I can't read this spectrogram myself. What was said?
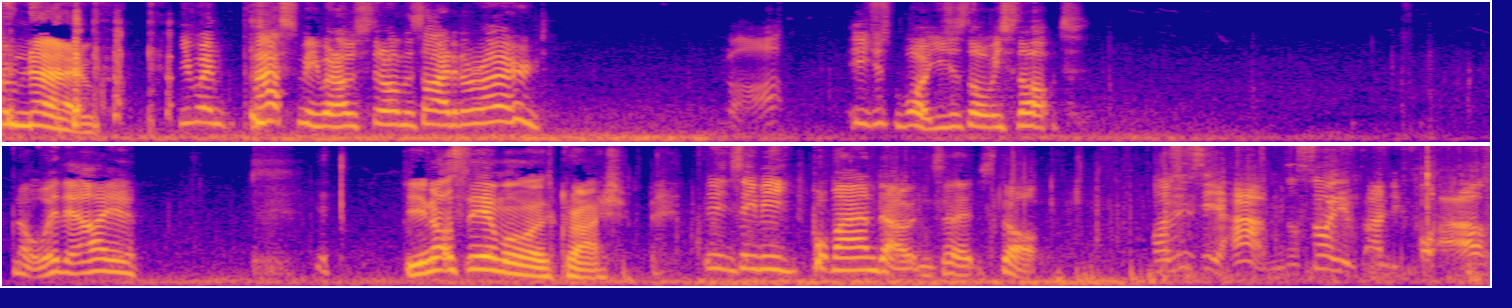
Oh no? You went past me when I was still on the side of the road. What? You just, what, you just thought we stopped? Not with it, are you? Do you not see him almost crash? You didn't see me put my hand out and say stop? I didn't see your hand, I saw you hand your foot out.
